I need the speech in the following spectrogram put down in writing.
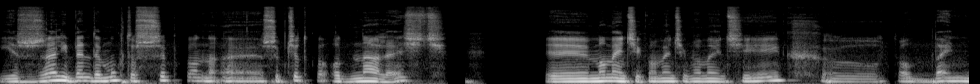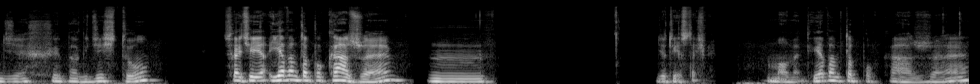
Jeżeli będę mógł to szybko, e, szybciutko odnaleźć. E, momencik, momencik, momencik. To będzie chyba gdzieś tu. Słuchajcie, ja, ja wam to pokażę. Mm. Gdzie tu jesteśmy? Moment. Ja wam to pokażę,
